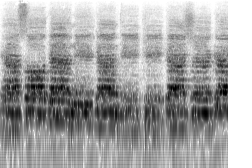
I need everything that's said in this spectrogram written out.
Keszokenik entiki kesökö,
